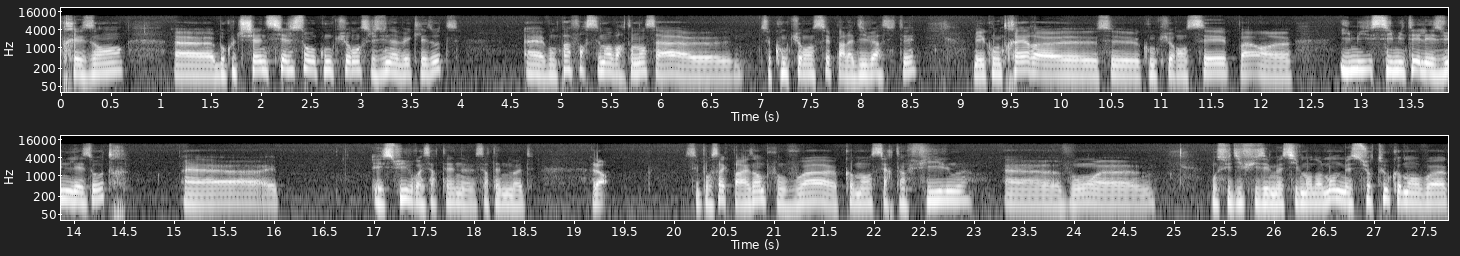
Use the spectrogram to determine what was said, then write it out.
présents, euh, beaucoup de chaînes, si elles sont en concurrence les unes avec les autres, elles vont pas forcément avoir tendance à euh, se concurrencer par la diversité, mais au contraire euh, se concurrencer par s'imiter les unes les autres et suivre certaines, certaines modes. Alors, c'est pour ça que par exemple on voit comment certains films vont se diffuser massivement dans le monde, mais surtout comment on voit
